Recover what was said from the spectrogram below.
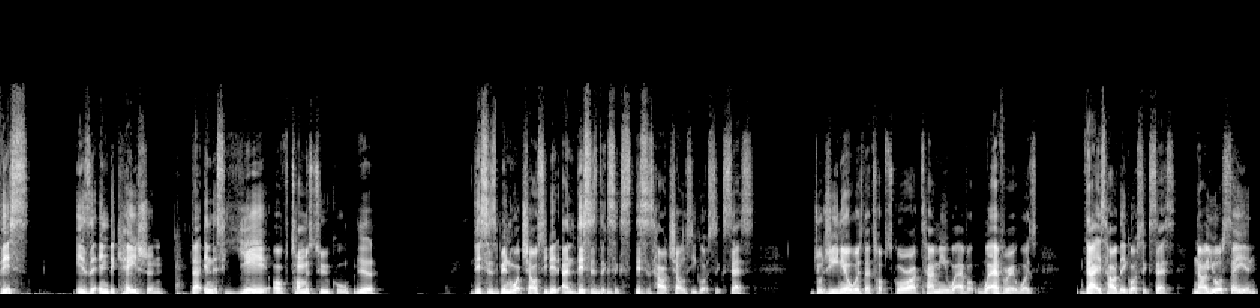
this is an indication that in this year of Thomas Tuchel, yeah, this has been what Chelsea did, and this is the mm-hmm. this is how Chelsea got success. Jorginho was their top scorer, Tammy, whatever, whatever it was. That is how they got success. Now you're saying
